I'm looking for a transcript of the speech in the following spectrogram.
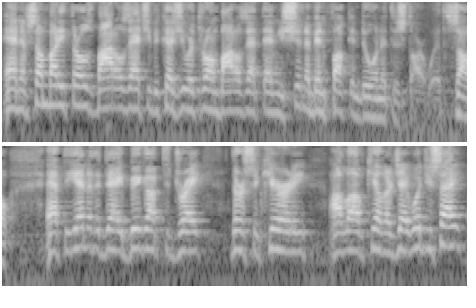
And if somebody throws bottles at you because you were throwing bottles at them, you shouldn't have been fucking doing it to start with. So at the end of the day, big up to Drake, their security. I love Killer Jay. What'd you say?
